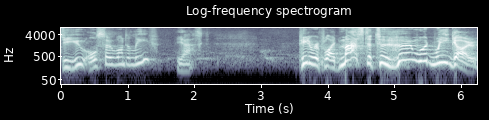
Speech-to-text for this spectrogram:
Do you also want to leave? He asked. Peter replied, Master, to whom would we go?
